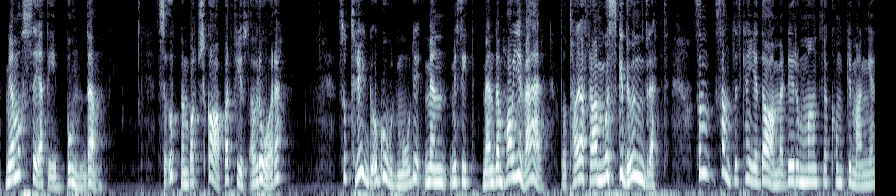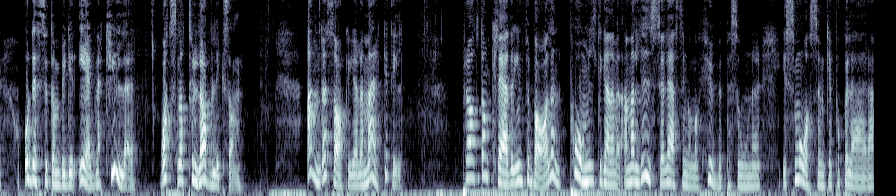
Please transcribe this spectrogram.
Men jag måste säga att det är bonden. Så uppenbart skapad för just Aurora. Så trygg och godmodig, men med sitt “men de har gevär, då tar jag fram muskedundret” som samtidigt kan ge damer de romantiska komplimanger och dessutom bygger egna kyller. What's not to love liksom? Andra saker jag lade märke till. Pratet om kläder inför balen påminner lite grann av en analys jag läste en gång av huvudpersoner i småsunkiga populära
